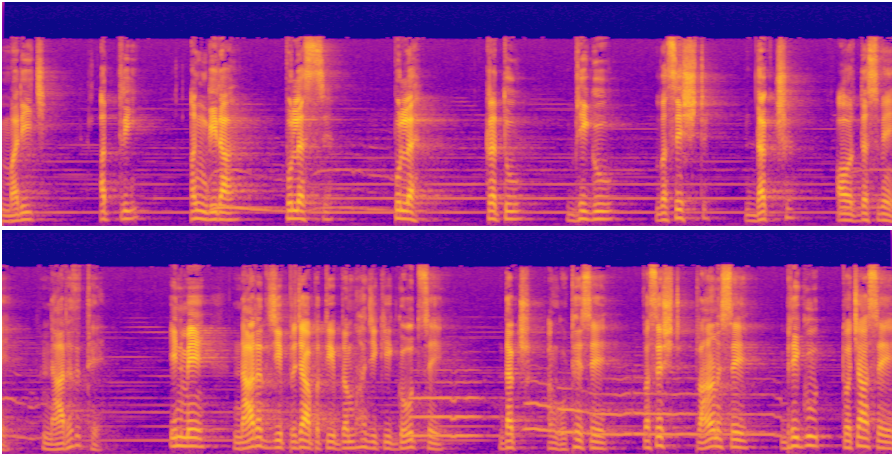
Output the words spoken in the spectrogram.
मरीच, अत्रि, अंगिरा, पुलस्य, पुलह, क्रतु, भृगु वशिष्ठ दक्ष और दसवें नारद थे। इनमें नारद जी प्रजापति ब्रह्मा जी की गोद से, दक्ष अंगूठे से, वशिष्ठ प्राण से, भृगु त्वचा से,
